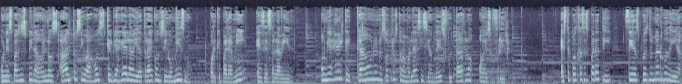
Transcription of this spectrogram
un espacio inspirado en los altos y bajos que el viaje de la vida trae consigo mismo, porque para mí es eso la vida. Un viaje en el que cada uno de nosotros tomamos la decisión de disfrutarlo o de sufrirlo. Este podcast es para ti si después de un largo día,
